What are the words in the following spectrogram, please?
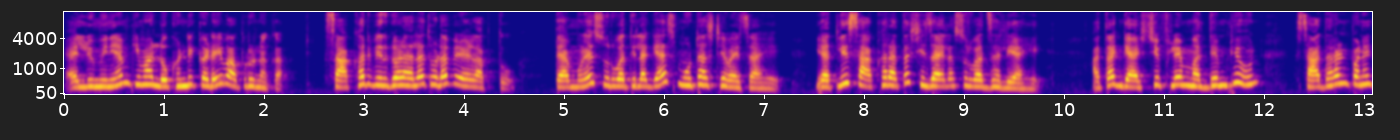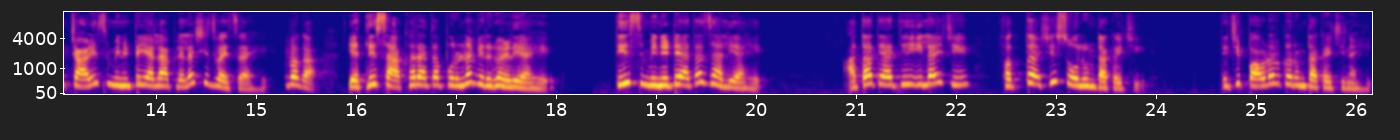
ॲल्युमिनियम किंवा लोखंडी कढई वापरू नका. साखर विरघळायला थोडा वेळ लागतो. त्यामुळे सुरुवातीला गॅस मोठाच ठेवायचा आहे. यातली साखर आता शिजायला सुरुवात झाली आहे. आता गॅसची फ्लेम मध्यम ठेवून साधारणपणे चाळीस मिनिटे याला आपल्याला शिजवायचं आहे. बघा यातली साखर आता पूर्ण विरघळली आहे. तीस मिनिटे आता झाली आहे. आता त्यात ही इलायची फक्त अशी सोलून टाकायची. त्याची पावडर करून टाकायची नाही.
